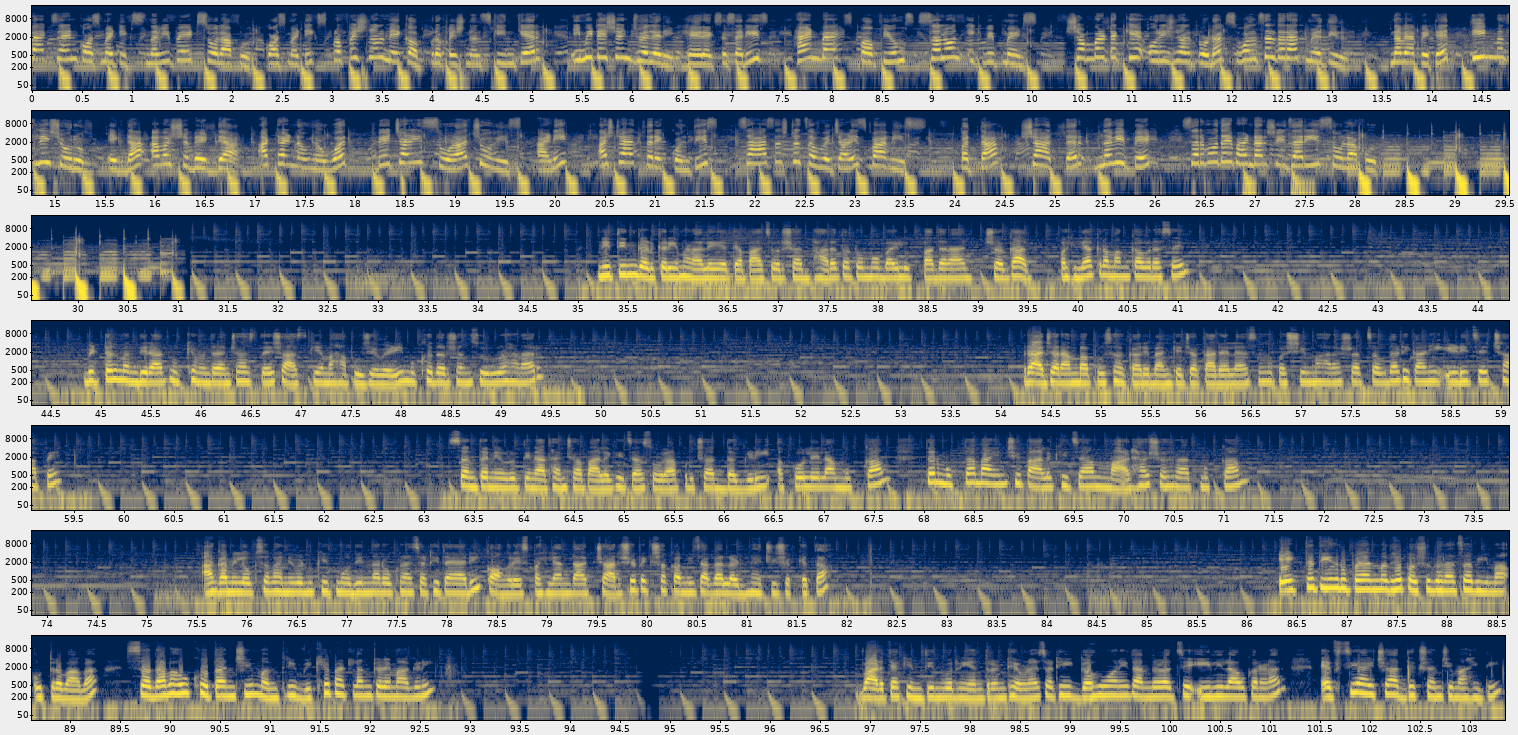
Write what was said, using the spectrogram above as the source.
And cosmetics Navi Peth Solapur cosmetics professional makeup professional skin care imitation jewellery hair accessories handbags perfumes salon equipments शंभर टक्के ओरिजिनल प्रोडक्ट्स होलसेल दरात मिळतील. नव्या पेठेत तीन मजली शोरूम एकदा अवश्य भेट द्या. अठ्ठ्याण्णव नव्वद बेचाळीस सोळा चोवीस आणि अष्ट्याहत्तर एकोणतीस सहासष्ट चव्वेचाळीस बावीस. पत्ता शहात्तर नवी पेठ सर्वोदय भांडार शेजारी सोलापूर. नितीन गडकरी म्हणाले येत्या पाच वर्षात भारत ऑटोमोबाईल उत्पादनात जगात पहिल्या क्रमांकावर असेल. विठ्ठल मंदिरात मुख्यमंत्र्यांच्या हस्ते शासकीय महापूजेवेळी मुखदर्शन सुरू राहणार. राजाराम बापू सहकारी बँकेच्या कार्यालयासह पश्चिम महाराष्ट्रात चौदा ठिकाणी ईडीचे छापे. संत निवृत्तीनाथांच्या पालखीचा सोलापूरच्या दगडी अकोलेला मुक्काम तर मुक्ताबाईंची पालखीचा माढा शहरात मुक्काम. आगामी लोकसभा निवडणुकीत मोदींना रोखण्यासाठी तयारी काँग्रेस पहिल्यांदा चारशेपेक्षा कमी जागा लढण्याची शक्यता. एक ते तीन रुपयांमध्ये पशुधनाचा विमा उतरवावा सदाभाऊ खोतांची मंत्री विखे पाटलांकडे मागणी. वाढत्या किमतींवर नियंत्रण ठेवण्यासाठी गहू आणि तांदळाचे ई लिलाव करणार एफसीआयच्या अध्यक्षांची माहिती.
